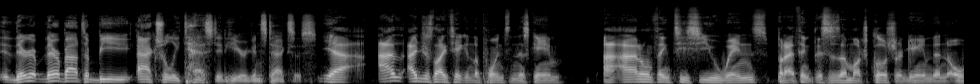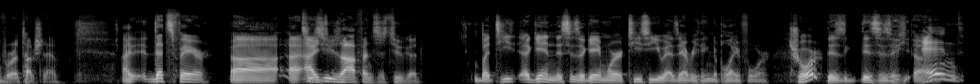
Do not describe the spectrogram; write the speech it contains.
They're they're about to be actually tested here against Texas. Yeah, I, I just like taking the points in this game. I, I don't think TCU wins, but I think this is a much closer game than over a touchdown. I, that's fair. Uh, I, TCU's offense is too good. but T, again, this is a game where TCU has everything to play for. Sure. This is this is a uh, And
